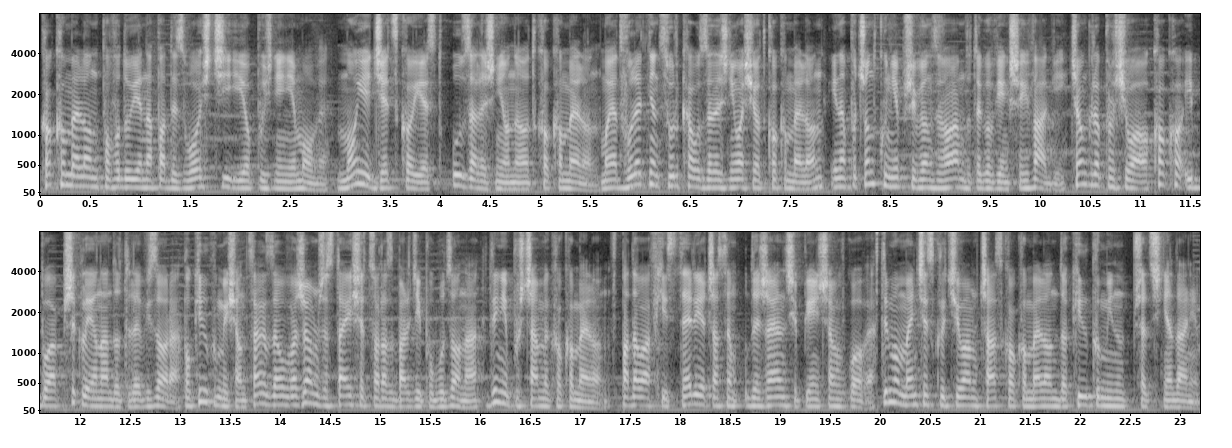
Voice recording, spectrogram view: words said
Cocomelon powoduje napady złości i opóźnienie mowy. Moje dziecko jest uzależnione od Cocomelon. Moja dwuletnia córka uzależniła się od Cocomelon i na początku nie przywiązywałam do tego większej wagi. Ciągle prosiła o koko i była przyklejona do telewizora. Po kilku miesiącach zauważyłam, że staje się coraz bardziej pobudzona, gdy nie puszczamy Cocomelon. Wpadała w histerię, czasem uderzając się pięścią w głowę. W tym momencie skróciłam czas Cocomelon do kilku minut przed śniadaniem.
